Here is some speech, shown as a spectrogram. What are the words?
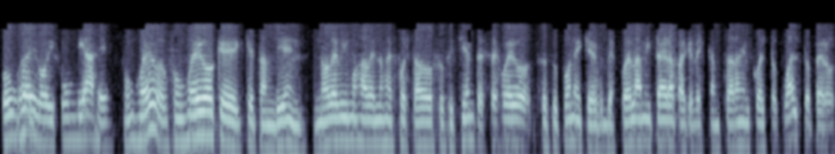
fue un juego y fue un viaje. Fue un juego, fue un juego que, que también no debimos habernos esforzado suficiente. Ese juego se supone que después de la mitad era para que descansaran el cuarto cuarto, pero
